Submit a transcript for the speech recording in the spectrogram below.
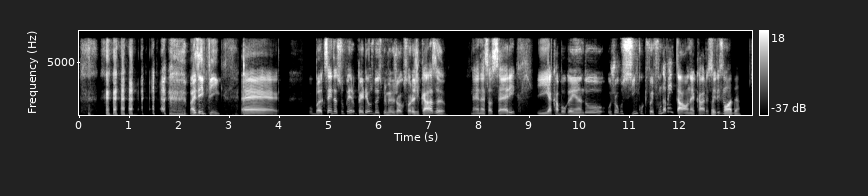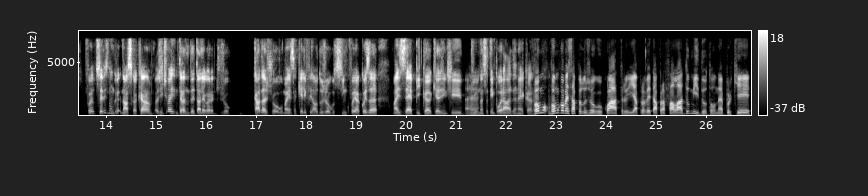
Mas enfim, é, o Bucks ainda super, perdeu os dois primeiros jogos fora de casa, né, nessa série e acabou ganhando o jogo 5, que foi fundamental, né, cara? Se foi eles foda. Não, foi, se eles não, nossa, aquela, a gente vai entrar no detalhe agora de jogo cada jogo, mas aquele final do jogo 5 foi a coisa mais épica que a gente é. viu nessa temporada, né, cara? Vamos, vamos começar pelo jogo 4 e aproveitar para falar do Middleton, né? Porque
